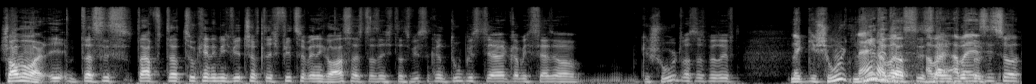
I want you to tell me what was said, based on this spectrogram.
Schauen wir mal. Das ist, dazu kenne ich mich wirtschaftlich viel zu wenig aus, als dass ich das wissen kann. Du bist ja, glaube ich, sehr, sehr geschult, was das betrifft. Na, geschult, nein, aber, aber, aber es ist so,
